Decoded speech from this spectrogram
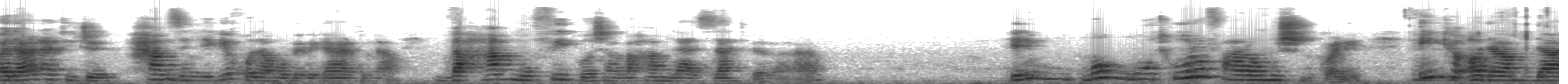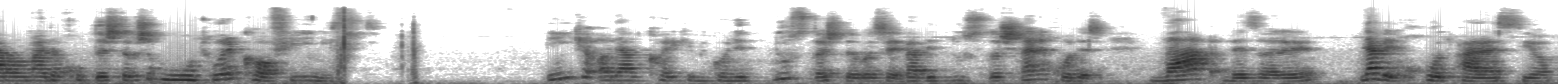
و در نتیجه هم زندگی خودم رو بگردونم و هم مفید باشم و هم لذت ببرم. یعنی ما موتور رو فراموش می‌کنیم. این که آدم درآمد خوب داشته باشه موتور کافی نیست. این که آدم کاری که می‌کنه دوست داشته باشه و به دوست داشتن خودش وقت بذاره نه به خودپرستی ها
